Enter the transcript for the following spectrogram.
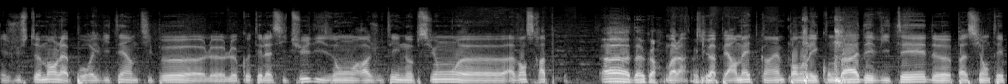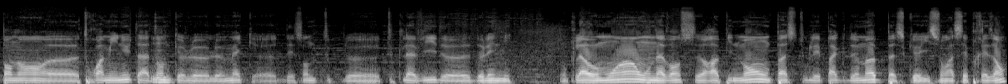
Et justement, là, pour éviter un petit peu euh, le, le côté lassitude, ils ont rajouté une option euh, avance rapide. Ah, d'accord. Voilà, qui va permettre quand même pendant les combats d'éviter de patienter pendant 3 minutes à attendre Mm. que le, le mec euh, descende toute, le- toute la vie de, de l'ennemi. Donc là, au moins, on avance rapidement, on passe tous les packs de mobs parce qu'ils sont assez présents.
